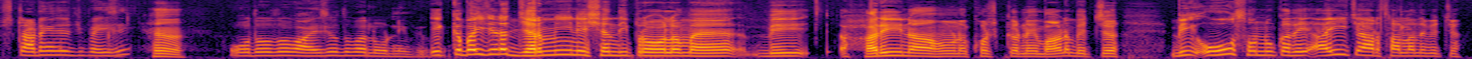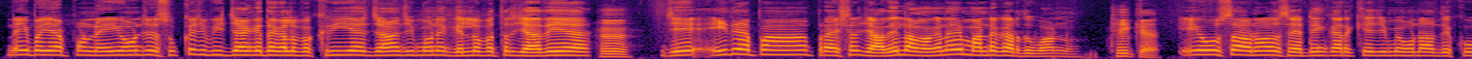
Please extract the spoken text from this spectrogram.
ਸਟਾਰਟਿੰਗ ਦੇ ਵਿੱਚ ਪਈ ਸੀ। ਹਾਂ। ਉਦੋਂ ਤੋਂ ਆਏ ਸੀ ਉਦੋਂ ਬਾਅਦ ਲੋਡ ਨਹੀਂ ਪਈ। ਇੱਕ ਬਾਈ ਜਿਹੜਾ ਜਰਮੀਨੇਸ਼ਨ ਦੀ ਪ੍ਰੋਬਲਮ ਹੈ ਵੀ ਹਰੀ ਨਾ ਹੋਣ ਖੁਸ਼ਕ ਨੇ ਬਾਣ ਵਿੱਚ ਵੀ ਉਹ ਤੁਹਾਨੂੰ ਕਦੇ ਆਈ 4 ਸਾਲਾਂ ਦੇ ਵਿੱਚ? ਨਹੀਂ ਭਾਈ ਆਪਾਂ ਨੂੰ ਨਹੀਂ ਹੁਣ ਜੇ ਸੁੱਕੇ ਚ ਬੀਜਾਂਗੇ ਤਾਂ ਗੱਲ ਵੱਖਰੀ ਹੈ ਜਾਂ ਜਿਵੇਂ ਉਹਨੇ ਗਿੱਲ ਬੱਤਰ ਜ਼ਿਆਦੇ ਆ ਹਾਂ। ਜੇ ਇਹਦੇ ਆਪਾਂ ਪ੍ਰੈਸ਼ਰ ਜ਼ਿਆਦੇ ਲਾਵਾਂਗੇ ਨਾ ਇਹ ਮੰਡ ਕਰ ਦੂ ਬਾਣ ਨੂੰ। ਠੀਕ ਹੈ। ਇਹ ਉਸ ਹਿਸਾਬ ਨਾਲ ਸੈਟਿੰਗ ਕਰਕੇ ਜਿਵੇਂ ਹੁਣ ਆ ਦੇਖੋ।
